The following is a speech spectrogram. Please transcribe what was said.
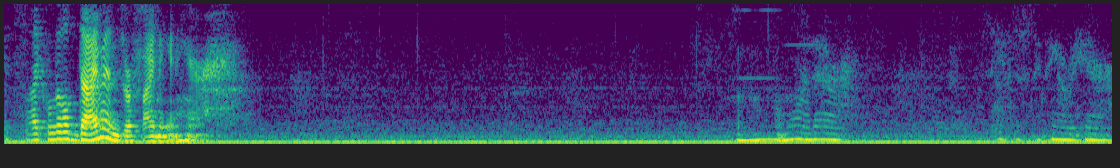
It's like little diamonds we're finding in here. Mhm, No more there. see if there's anything over here.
